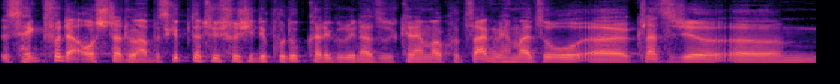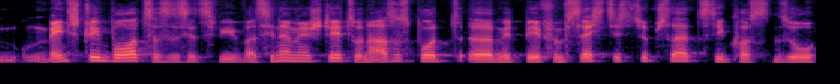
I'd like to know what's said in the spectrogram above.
es hängt von der Ausstattung ab. Es gibt natürlich verschiedene Produktkategorien. Also ich kann ja mal kurz sagen, wir haben halt so äh, klassische ähm, Mainstream-Boards. Das ist jetzt wie was hinter mir steht, so ein Asus-Board äh, mit B560 Chipsatz. Die kosten so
